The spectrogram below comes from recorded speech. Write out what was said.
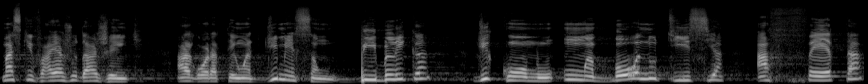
mas que vai ajudar a gente agora a ter uma dimensão bíblica de como uma boa notícia afeta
